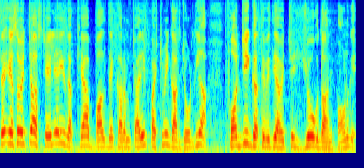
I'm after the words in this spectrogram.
ਤੇ ਇਸ ਵਿੱਚ ਆਸਟ੍ਰੇਲੀਆਈ ਰੱਖਿਆ ਬਲ ਦੇ ਕਰਮਚਾਰੀ ਪੱਛਮੀ ਗੱਠਜੋੜ ਦੀਆਂ ਫੌਜੀ ਗਤੀਵਿਧੀਆਂ ਵਿੱਚ ਯੋਗਦਾਨ ਪਾਉਣਗੇ।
